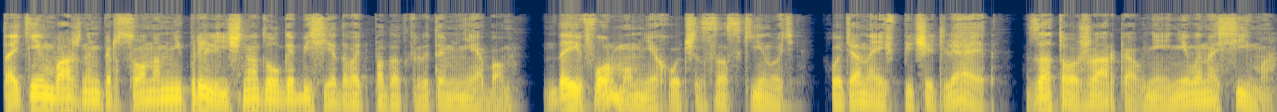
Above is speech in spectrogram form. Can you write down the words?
Таким важным персонам неприлично долго беседовать под открытым небом. Да и форму мне хочется скинуть, хоть она и впечатляет, зато жарко в ней невыносимо.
